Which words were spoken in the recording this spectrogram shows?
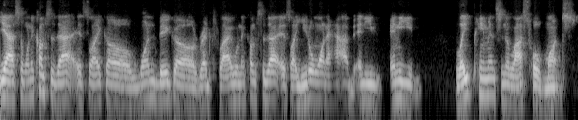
Yeah, so when it comes to that, it's like uh one big uh red flag when it comes to that is like you don't want to have any any late payments in the last 12 months.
